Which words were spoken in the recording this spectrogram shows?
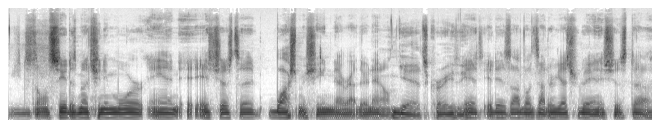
you just don't see it as much anymore. And it- it's just a wash machine there out there now. yeah, it's crazy. It, it is. I was out there yesterday, and it's just uh,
